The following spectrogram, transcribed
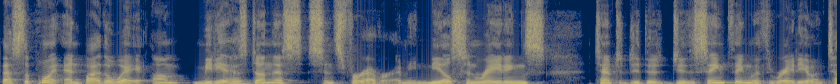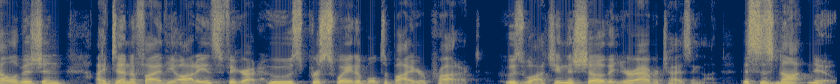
That's the point. And by the way, um, media has done this since forever. I mean, Nielsen ratings attempted to do the same thing with radio and television, identify the audience, figure out who's persuadable to buy your product, who's watching the show that you're advertising on. This is not new.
